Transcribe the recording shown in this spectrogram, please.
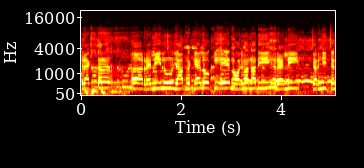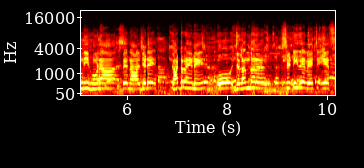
ਟਰੈਕਟਰ ਰੈਲੀ ਨੂੰ ਜਾਂ ਫਿਰ ਕਹਿ ਲਓ ਕਿ ਇਹ ਨੌਜਵਾਨਾਂ ਦੀ ਰੈਲੀ ਚਰਨਜੀਤ ਚੰਨੀ ਹੋਣਾ ਦੇ ਨਾਲ ਜਿਹੜੇ ਕੱਢ ਰਹੇ ਨੇ, ਉਹ ਜਲੰਧਰ ਸਿਟੀ ਦੇ ਵਿੱਚ ਇਸ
